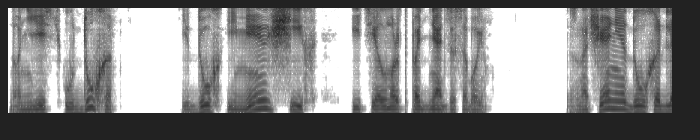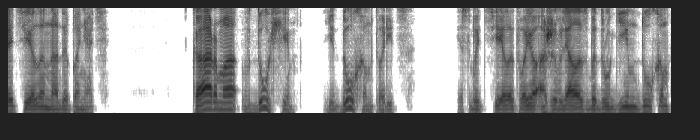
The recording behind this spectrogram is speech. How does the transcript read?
но они есть у духа, и дух, имеющий их, и тело может поднять за собой. Значение духа для тела надо понять. Карма в духе и духом творится. Если бы тело твое оживлялось бы другим духом,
